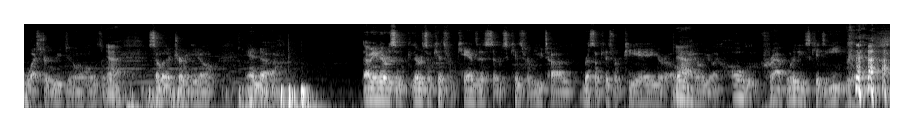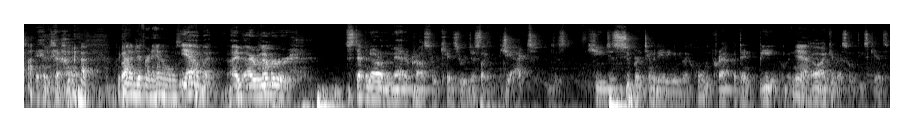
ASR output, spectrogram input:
Western regionals. Or Yeah. some other tournament, you know. And uh, I mean, there was some there were some kids from Kansas, there was kids from Utah, wrestling kids from PA or Ohio. Yeah. You're like, holy crap, what do these kids eat? You know? and uh, They're kind of different animals. yeah, but I, I remember stepping out on the mat across from kids who were just like jacked, huge, just super intimidating, and be like, holy crap! But then beating them, and Yeah. like, oh, I can wrestle with these kids.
